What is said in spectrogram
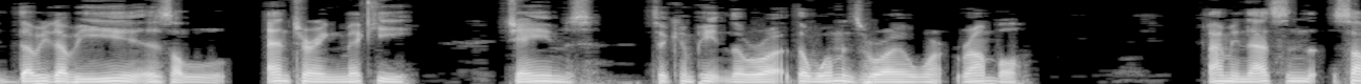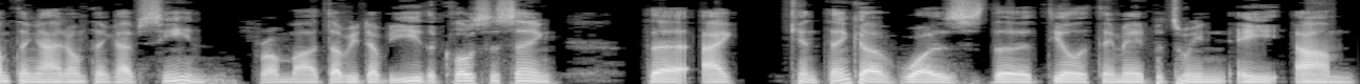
WWE is a, entering Mickie James to compete in the the women's Royal Rumble. I mean, that's something I don't think I've seen from uh, WWE. The closest thing that I can think of was the deal that they made between a um,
